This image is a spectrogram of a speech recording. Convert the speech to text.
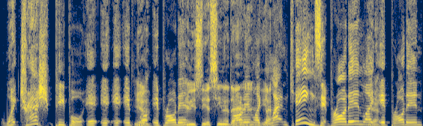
white trash people. It it it, it, Yeah. brought, it brought in And you see a scene of brought that, in like yeah. the Latin Kings. It brought in like Yeah. it brought in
